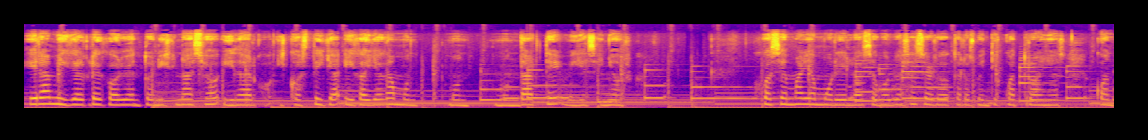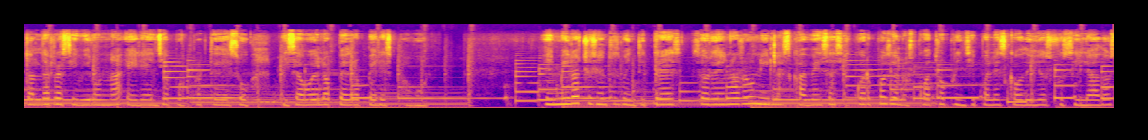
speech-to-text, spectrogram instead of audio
era Miguel Gregorio Antonio Ignacio Hidalgo y Costilla y Gallega Mondarte Villaseñor. José María Morelos se volvió sacerdote a los 24 años con tal de recibir una herencia por parte de su bisabuelo Pedro Pérez Pavón. En 1823 se ordenó reunir las cabezas y cuerpos de los cuatro principales caudillos fusilados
